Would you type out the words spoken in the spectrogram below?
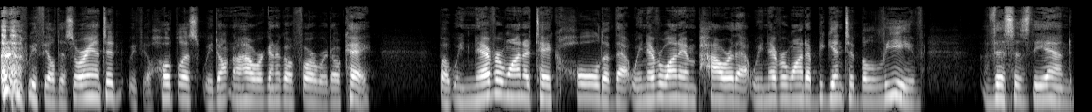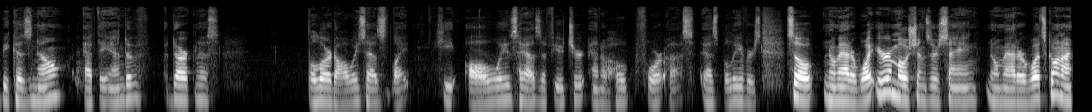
we feel disoriented, we feel hopeless, we don't know how we're going to go forward. Okay. But we never want to take hold of that. We never want to empower that. We never want to begin to believe this is the end because no, at the end of darkness, the Lord always has light. He always has a future and a hope for us as believers. So, no matter what your emotions are saying, no matter what's going on,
